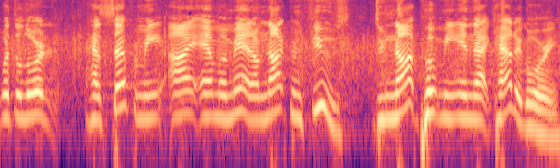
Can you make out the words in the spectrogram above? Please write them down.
what the Lord has said for me, I am a man. I'm not confused. Do not put me in that category.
